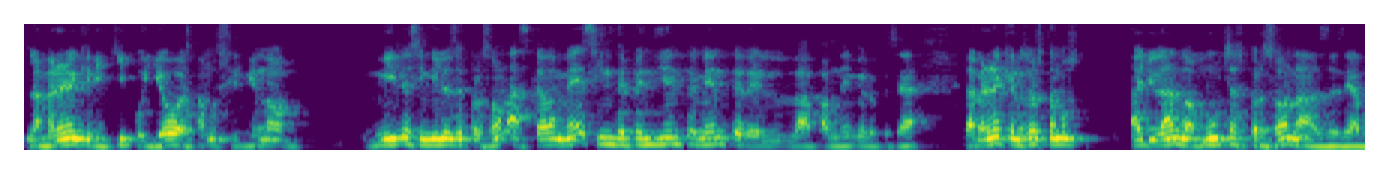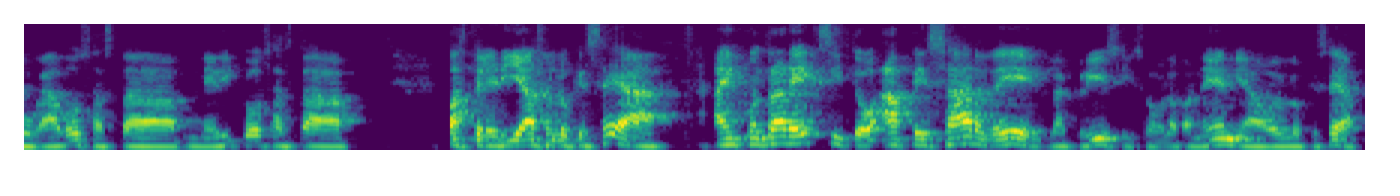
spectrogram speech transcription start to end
la manera en que mi equipo y yo estamos sirviendo miles y miles de personas cada mes, independientemente de la pandemia o lo que sea. La manera en que nosotros estamos ayudando a muchas personas, desde abogados hasta médicos, hasta pastelerías lo que sea, a encontrar éxito a pesar de la crisis o la pandemia o lo que sea.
